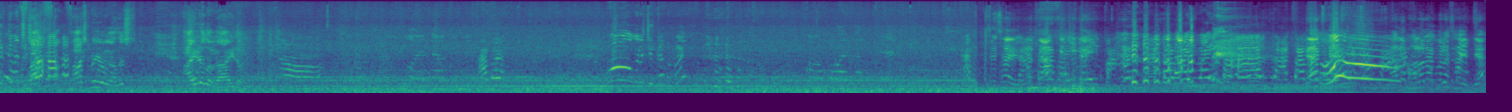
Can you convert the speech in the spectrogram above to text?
দেখতে পাচ্ছি फास्ट नहीं होगा जस्ट आइडल होगा आइडल আবার ও করে চিন্তা করবে বাই বাই পাহাড় টাটা বাই বাই পাহাড় টাটা সাহেব দেখ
